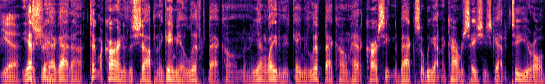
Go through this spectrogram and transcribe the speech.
yeah. Yesterday, sure. I got uh, took my car into the shop and they gave me a lift back home. And the young lady that gave me a lift back home had a car seat in the back, so we got in a conversation. She's got a two-year-old,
